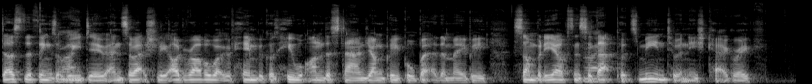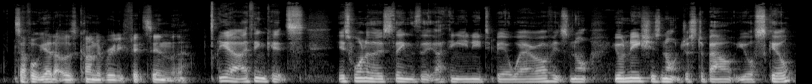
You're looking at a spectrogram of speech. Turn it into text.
does the things that we do, and so actually I'd rather work with him because he will understand young people better than maybe somebody else, and so Right. that puts me into a niche category. So I thought, yeah, that was kind of really fits in there. yeah, I think it's it's one of those things that I think you need to be aware of. It's not your niche is not just about your skill,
